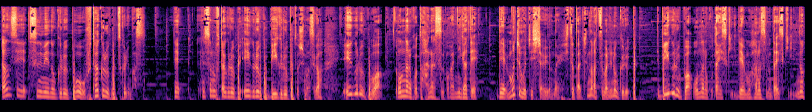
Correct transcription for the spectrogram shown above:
男性数名のグループを2グループ作ります。でその2グループ A グループ B グループとしますが A グループは女の子と話すのが苦手。でもちもちしちゃうような人たちの集まりのグループ。で B グループは女の子大好き。でもう話すの大好きの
